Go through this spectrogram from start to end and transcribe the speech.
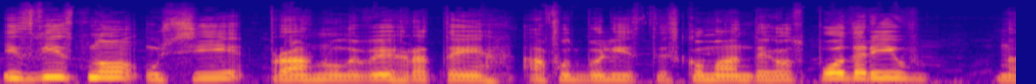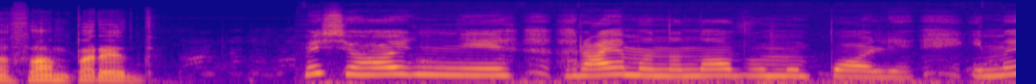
І, звісно, усі прагнули виграти, а футболісти з команди господарів насамперед. Ми сьогодні граємо на новому полі, і ми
